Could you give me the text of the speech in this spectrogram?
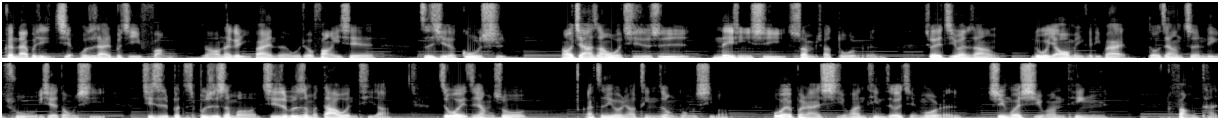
可能来不及剪，或是来不及放，然后那个礼拜呢，我就放一些自己的故事，然后加上我其实是内心戏算比较多的人，所以基本上如果要我每个礼拜都这样整理出一些东西，其实不不是什么，其实不是什么大问题啊。只是我一直想说，啊，真的有人要听这种东西吗？会不会本来喜欢听这个节目的人？是因为喜欢听访谈，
